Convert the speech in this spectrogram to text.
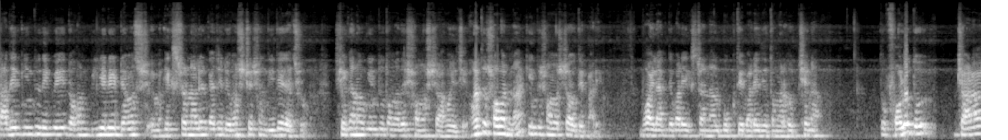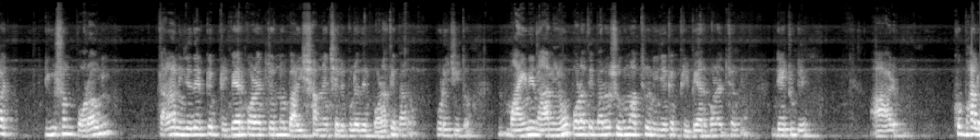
তাদের কিন্তু দেখবে যখন বিএডের এক্সটার্নালের কাছে ডেমনস্ট্রেশন দিতে গেছো, সেখানেও কিন্তু তোমাদের সমস্যা হয়েছে। হয়তো সবার না, কিন্তু সমস্যা হতে পারে। ভয় লাগতে পারে এক্সটার্নাল বকতে পারে যে তোমার হচ্ছে না। তো ফলত যারা টিউশন পড়াওনি, তারা নিজেদেরকে প্রিপেয়ার করার জন্য বাড়ির সামনে ছেলেপুলেদের পড়াতে পারো, পরিচিত। মাইনে না নিয়েও পড়াতে পারো, শুধুমাত্র নিজেকে প্রিপেয়ার করার জন্য ডে টু ডে আর খুব ভালো,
